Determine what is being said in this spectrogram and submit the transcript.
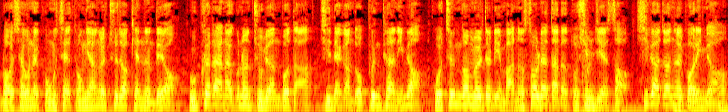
러시아군의 공세 동향을 추적했는데요. 우크라이나군은 주변보다 지대가 높은 편이며 고층 건물들이 많은 솔레다르 도심지에서 시가전을 벌이며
